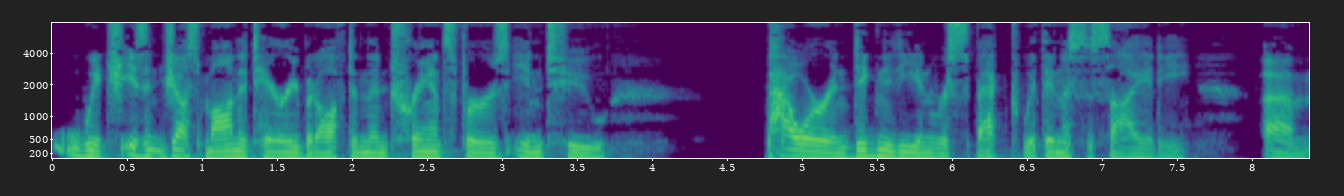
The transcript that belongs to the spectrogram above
which isn't just monetary, but often then transfers into power and dignity and respect within a society, um,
